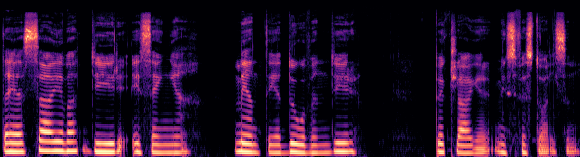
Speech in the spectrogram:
Da jeg sa jeg var dyr i senga, mente jeg dovendyr. Beklager misforståelsen.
